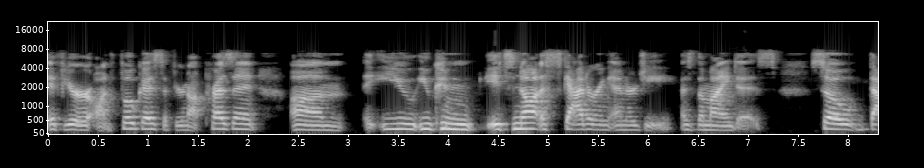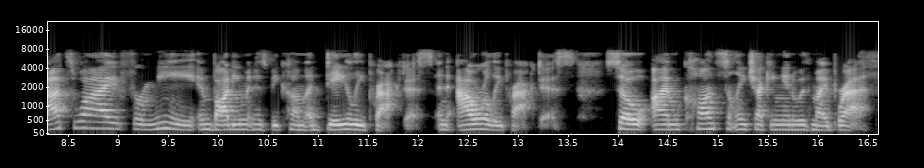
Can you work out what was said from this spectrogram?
If you're on focus if you're not present um, you you can it's not a scattering energy as the mind is so that's why for me, embodiment has become a daily practice, an hourly practice. So I'm constantly checking in with my breath.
